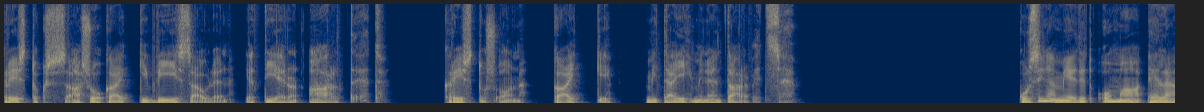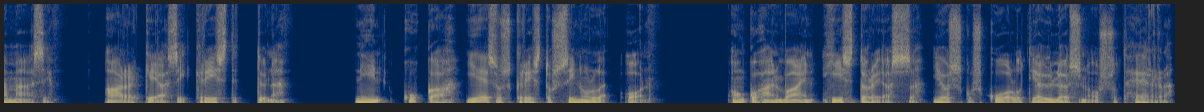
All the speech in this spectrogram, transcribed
Kristuksessa asuu kaikki viisauden ja tiedon aarteet. Kristus on kaikki, mitä ihminen tarvitsee. Kun sinä mietit omaa elämääsi, arkeasi kristittynä, niin kuka Jeesus Kristus sinulle on? Onko hän vain historiassa joskus kuollut ja ylösnoussut Herra?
